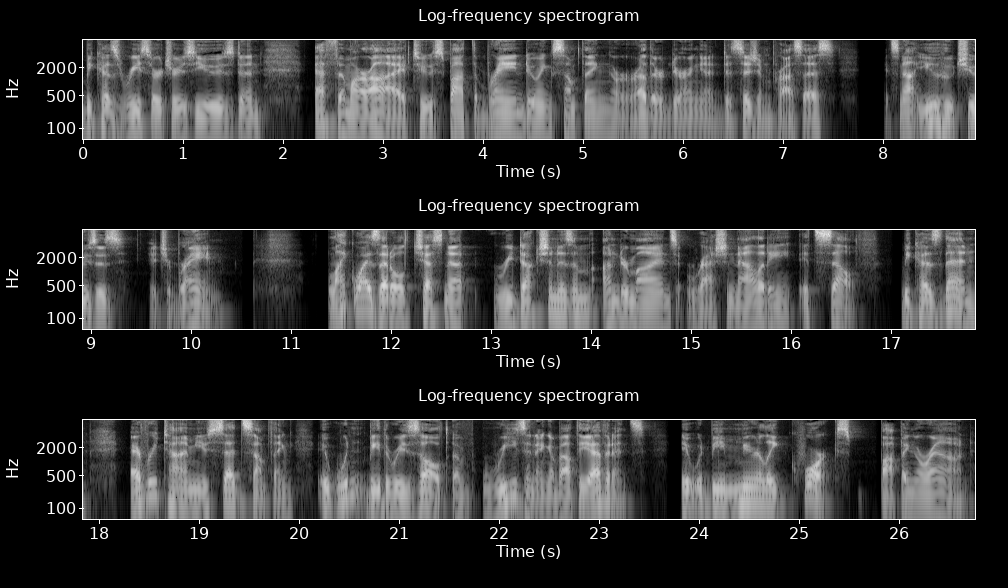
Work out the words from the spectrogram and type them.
because researchers used an fMRI to spot the brain doing something or other during a decision process, it's not you who chooses, it's your brain. Likewise, that old chestnut reductionism undermines rationality itself. Because then, every time you said something, it wouldn't be the result of reasoning about the evidence. It would be merely quarks bopping around.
